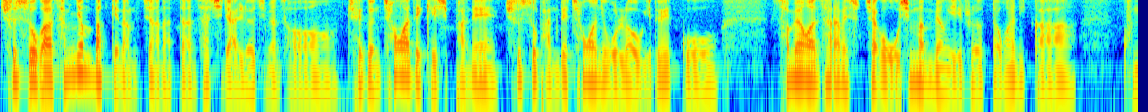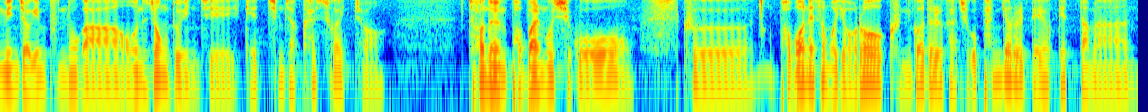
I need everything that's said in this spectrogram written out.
출소가 3년밖에 남지 않았다는 사실이 알려지면서 최근 청와대 게시판에 출소 반대 청원이 올라오기도 했고 서명한 사람의 숫자가 50만 명에 이르렀다고 하니까 국민적인 분노가 어느 정도인지 이렇게 짐작할 수가 있죠. 저는 법알 모시고 그 법원에서 뭐 여러 근거들을 가지고 판결을 내렸겠다만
